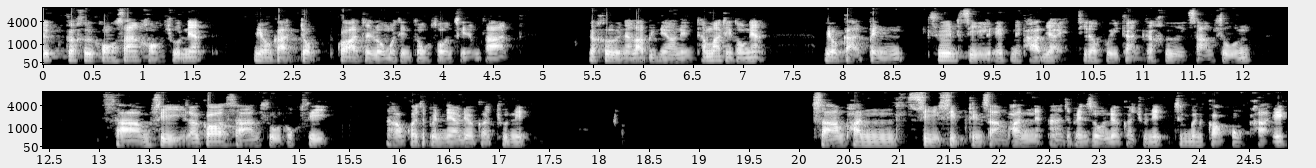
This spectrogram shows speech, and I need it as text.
ลึกก็คือโครงสร้างของชุดเนี้ยมีโอกาสจบก็อาจจะลงมาถึงตรงโซนสีน้ำตาล ก็คือแนวรับอีกแนวหนึ่ง ถ้ามาถึงตรงเนี้ยมีโอกาสเป็นขึ้น4 หรือ X ในภาพใหญ่ที่เราคุยกันก็คือ 30สามสี่แล้วก็สามศูนย์หกสี่นะครับ ก็จะเป็นแนวเดียวกับชุดนี้สามพันสี่สิบถึงสามพันเนี่ยอาจจะเป็นโซนเดียวกับชุดนี้ ซึ่งเป็นกรอบของขา X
